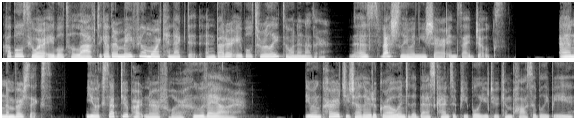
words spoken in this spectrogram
Couples who are able to laugh together may feel more connected and better able to relate to one another, especially when you share inside jokes. And number six, you accept your partner for who they are. You encourage each other to grow into the best kinds of people you two can possibly be,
